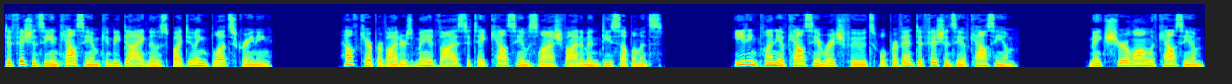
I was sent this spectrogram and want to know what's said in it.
Deficiency in calcium can be diagnosed by doing blood screening. Healthcare providers may advise to take calcium slash vitamin D supplements. Eating plenty of calcium-rich foods will prevent deficiency of calcium. Make sure along with calcium,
